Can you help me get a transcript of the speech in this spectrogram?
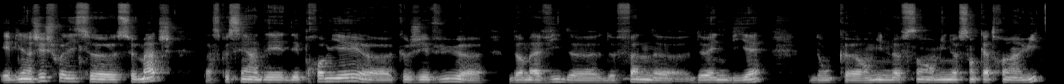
Eh bien, j'ai choisi ce, match parce que c'est un des, premiers que j'ai vu dans ma vie de, fan de NBA, donc en, 1900, en 1988.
